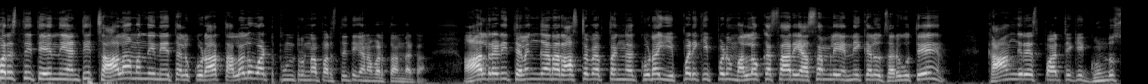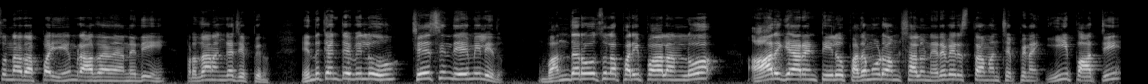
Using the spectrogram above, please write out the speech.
పరిస్థితి ఏంది అంటే చాలామంది నేతలు కూడా తలలు పట్టుకుంటున్న పరిస్థితి కనబడుతుందట. ఆల్రెడీ తెలంగాణ రాష్ట్ర వ్యాప్తంగా కూడా ఇప్పటికిప్పుడు మళ్ళొక్కసారి అసెంబ్లీ ఎన్నికలు జరిగితే కాంగ్రెస్ పార్టీకి గుండుసున్న తప్ప ఏం రాదా అనేది ప్రధానంగా చెప్పారు ఎందుకంటే వీళ్ళు చేసింది ఏమీ లేదు. వంద రోజుల పరిపాలనలో ఆరు గ్యారంటీలు పదమూడు అంశాలు నెరవేరుస్తామని చెప్పిన ఈ పార్టీ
